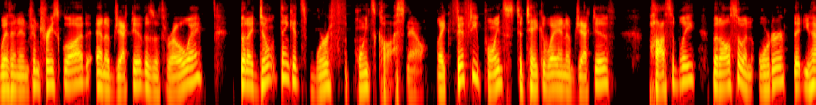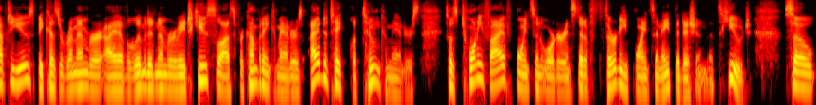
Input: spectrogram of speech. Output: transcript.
with an infantry squad an objective as a throwaway, but I don't think it's worth the points cost now. Like 50 points to take away an objective possibly, but also an order that you have to use because remember, I have a limited number of HQ slots for company commanders. I had to take platoon commanders. So it's 25 points in order instead of 30 points in 8th edition. That's huge. So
